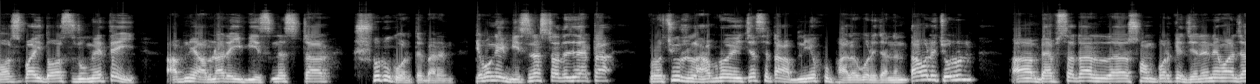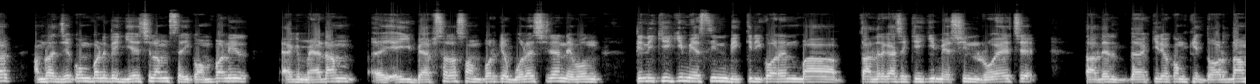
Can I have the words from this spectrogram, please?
দশ বাই দশ রুমেতেই আপনি আপনার এই বিজনেসটার শুরু করতে পারেন। এবং এই বিজনেসটাতে যে একটা প্রচুর লাভ রয়েছে, সেটা আপনিও খুব ভালো করে জানেন। তাহলে চলুন ব্যবসাটার সম্পর্কে জেনে নেওয়া যাক। আমরা যে কোম্পানিতে গিয়েছিলাম, সেই কোম্পানির এক ম্যাডাম এই ব্যবসাটা সম্পর্কে বলেছিলেন এবং তিনি কি কি মেশিন বিক্রি করেন বা তাদের কাছে কি কি মেশিন রয়েছে, তাদের কীরকম কি দরদাম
